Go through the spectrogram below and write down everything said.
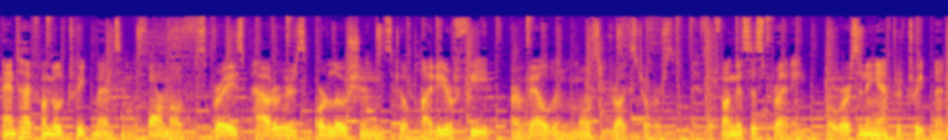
Antifungal treatments in the form of sprays, powders, or lotions to apply to your feet are available in most drugstores. If the fungus is spreading or worsening after treatment,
